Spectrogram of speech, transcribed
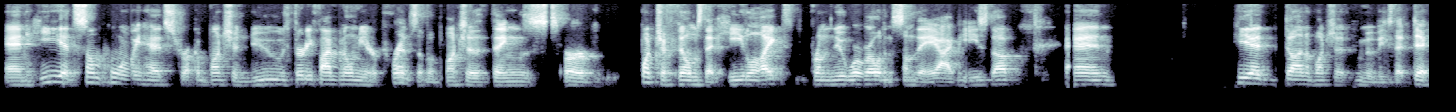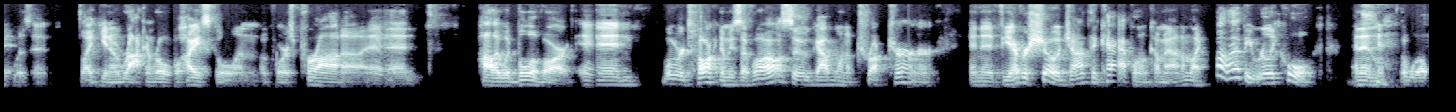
And he at some point had struck a bunch of new 35 millimeter prints of a bunch of things or a bunch of films that he liked from New World and some of the AIP stuff. And he had done a bunch of movies that Dick was in, like you know Rock and Roll High School and of course Piranha and Hollywood Boulevard. And when we were talking to him, he's like, "Well, I also got one of Truck Turner." And if you ever show Jonathan Kaplan come out, I'm like, oh, that'd be really cool. And then the world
